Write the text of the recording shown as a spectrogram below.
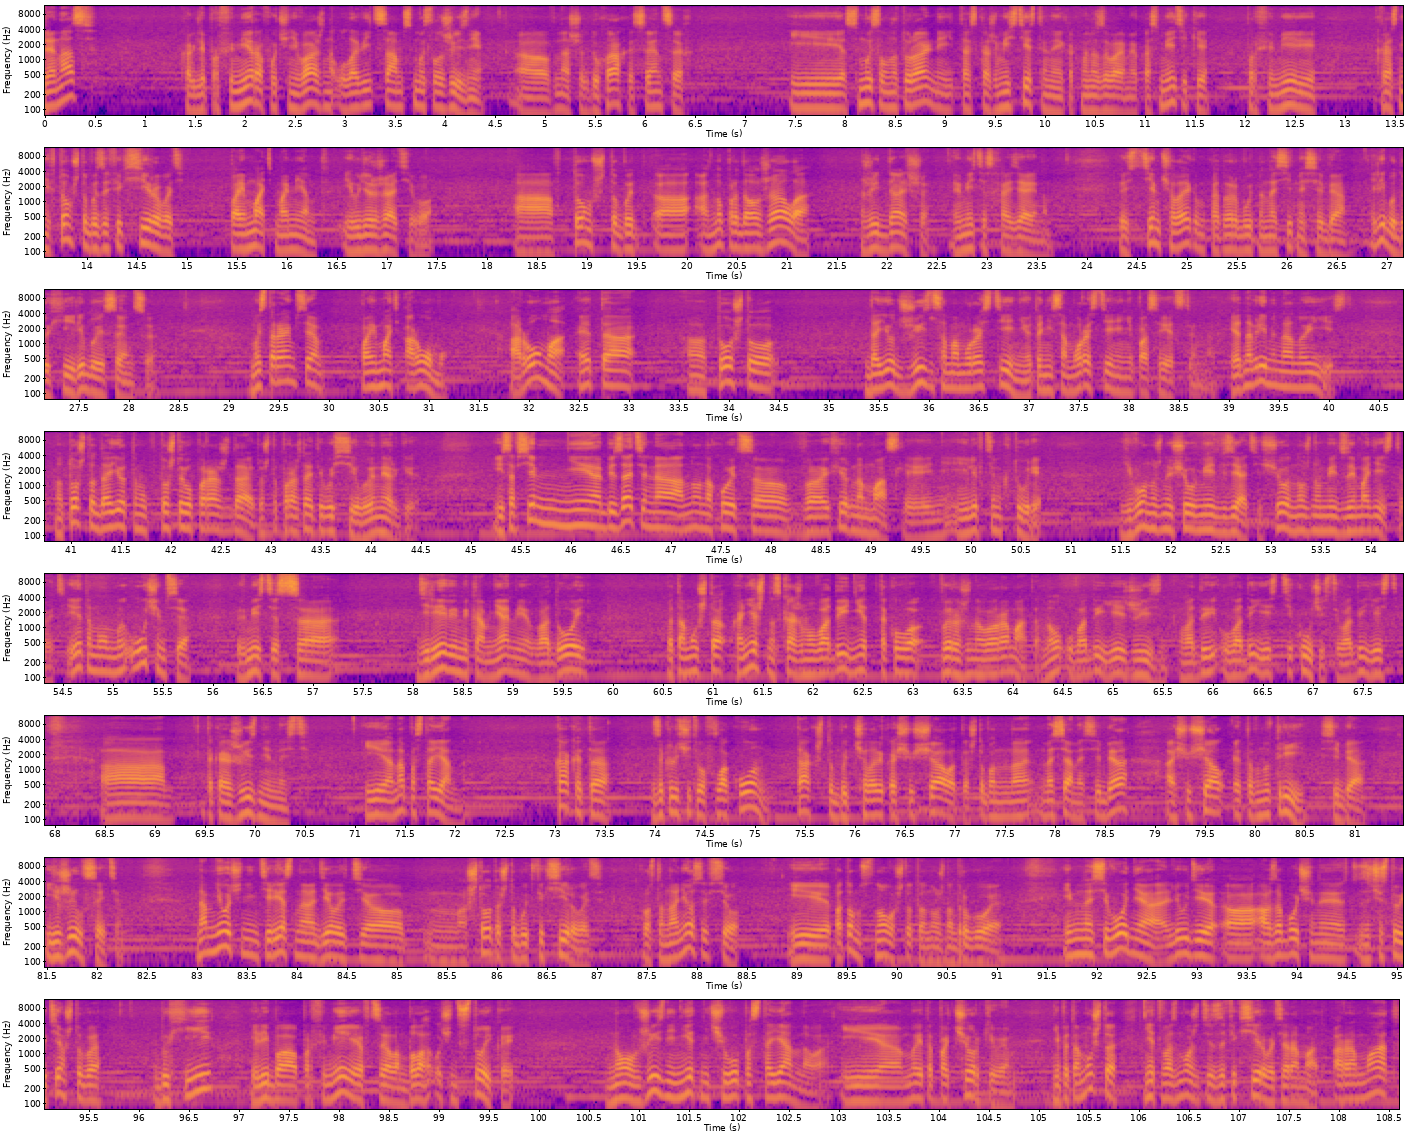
Для нас, как для парфюмеров, очень важно уловить сам смысл жизни э, в наших духах, эссенциях. И смысл натуральный, так скажем, естественный, как мы называем ее, косметики, парфюмерии, как раз не в том, чтобы зафиксировать, поймать момент и удержать его, а в том, чтобы э, оно продолжало жить дальше вместе с хозяином. То есть тем человеком, который будет наносить на себя либо духи, либо эссенцию. Мы стараемся поймать арому. Арома – это э, то, что дает жизнь самому растению. Это не само растение непосредственно. И одновременно оно и есть. Но то, что дает ему, то, что его порождает, то, что порождает его силу, энергию. И совсем не обязательно оно находится в эфирном масле или в тинктуре. Его нужно еще уметь взять, еще нужно уметь взаимодействовать. И этому мы учимся вместе с деревьями, камнями, водой. Потому что, конечно, скажем, у воды нет такого выраженного аромата, но у воды есть жизнь, у воды, у воды есть текучесть, у воды есть а, такая жизненность, и она постоянна. Как это заключить во флакон так, чтобы человек ощущал это, чтобы он, нося на себя, ощущал это внутри себя, и жил с этим. Нам не очень интересно делать э, что-то, что будет фиксировать. Просто нанес и все. И потом снова что-то нужно другое. Именно сегодня люди э, озабочены зачастую тем, чтобы духи, либо парфюмерия в целом была очень стойкой. Но в жизни нет ничего постоянного, и э, мы это подчеркиваем. Не потому, что нет возможности зафиксировать аромат. Аромат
